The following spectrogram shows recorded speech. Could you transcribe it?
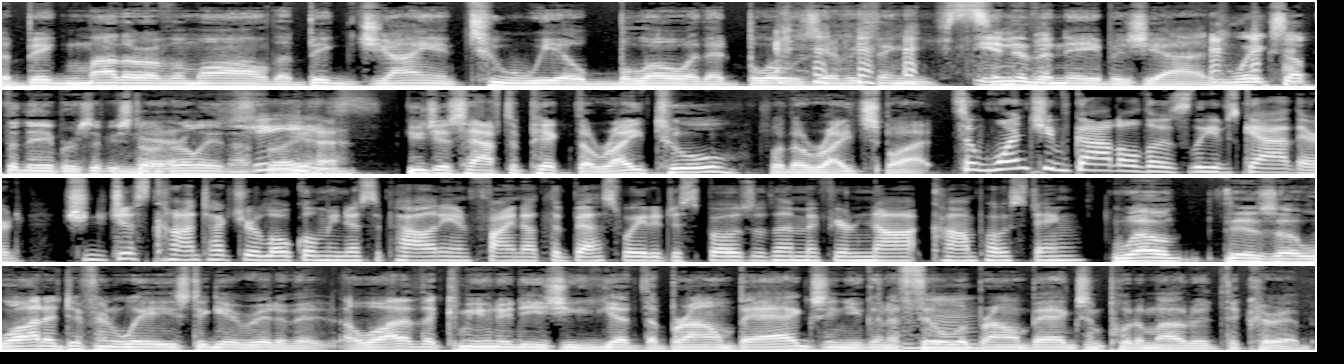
the big mother of them all, the big giant two wheel blower that blows everything into the neighbor's yard. And wakes up the neighbors if you start Yeah. early enough, Jeez. right? Yeah. You just have to pick the right tool for the right spot. So once you've got all those leaves gathered, should you just contact your local municipality and find out the best way to dispose of them if you're not composting? Well, there's a lot of different ways to get rid of it. A lot of the communities, you get the brown bags, and you're going to fill the mm-hmm. brown bags and put them out at the curb.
